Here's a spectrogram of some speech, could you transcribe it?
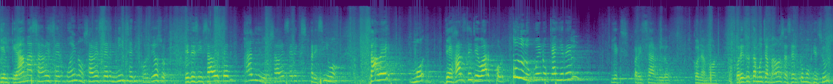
Y el que ama sabe ser bueno, sabe ser misericordioso, es decir, sabe ser cálido, sabe ser expresivo, sabe dejarse llevar por todo lo bueno que hay en Él y expresarlo con amor. Por eso estamos llamados a ser como Jesús,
